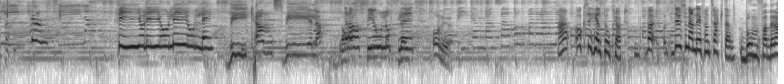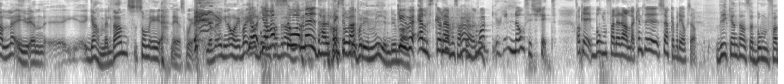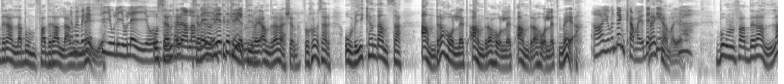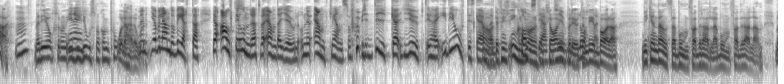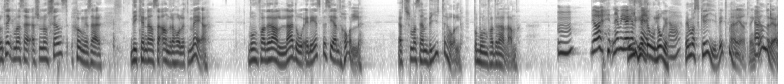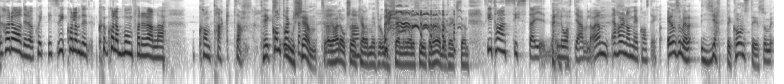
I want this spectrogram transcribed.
Fio, lio, lio, lej Vi kan spela Dras fiol och flöjt Och nu. Ja, Också helt oklart. Du som ändå är från trakten. Bom faderalla är ju en eh, gammeldans som är... Nej, jag skojar. Jag har ingen aning. Vad är Jag, jag var så nöjd här och Jag tänkte såg bara... på din min. Du Gud, bara, jag älskar att lära mig saker. He knows his shit. Okej, bom faller alla. Kan du söka på det också? Vi kan dansa bom faderalla, bom faderallan, Ja, men vad är det? lej. Fio, lio, lej och, Och sen är, sen lej. är de Är riktigt rim? kreativa i andra versen. För de sjunger så här. Och vi kan dansa andra hållet, andra hållet, andra hållet med. Ja, jo, men den kan man ju. Den det, kan man ju. Bom faderalla. Men det är ju också någon Nej, nej. idiot som har kommit på det här ordet. Men jag vill ändå veta. Jag har alltid undrat varenda jul och nu äntligen så får vi dyka djupt i det här idiotiska ämnet. Ja, det finns ingen Konstiga förklaring på det, utan det är bara vi kan dansa bom faderalla, bom faderallan. Men då tänker man så här, eftersom de sen sjunger så här, vi kan dansa andra hållet med. Bom faderalla då, är det ett speciellt håll? Eftersom man sen byter håll på bom faderallan. Ja, nej, men jag Det är är helt helt ologiskt. Ja. Vem har skrivit de här egentligen? Ja, Kan du det? Hör av dig då. Skick, kolla om du, kolla bom för alla. Kontakta. Text Kontakta. okänt. Ja, jag hade också kallat mig för okänd om jag hade skrivit den här jävla texten. Ska vi ta en sista låtjävel då? En, har du någon mer konstig? En som är jättekonstig, som, eh,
